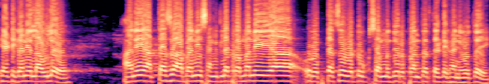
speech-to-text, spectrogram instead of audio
या ठिकाणी लावलं आणि आत्ताचं आबांनी सांगितल्याप्रमाणे या रोपट्याचं वटवृक्षामध्ये रूपांतर त्या ठिकाणी होतं आहे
